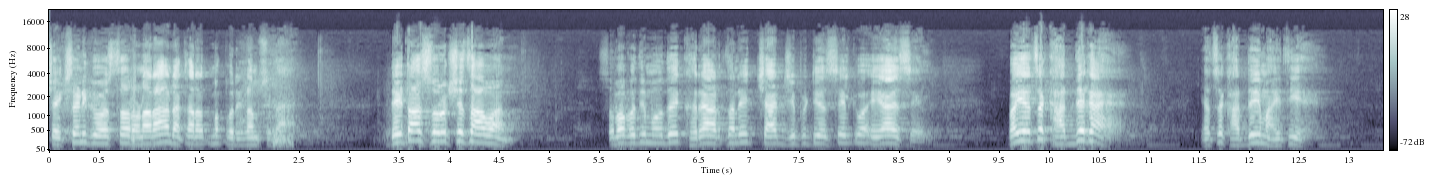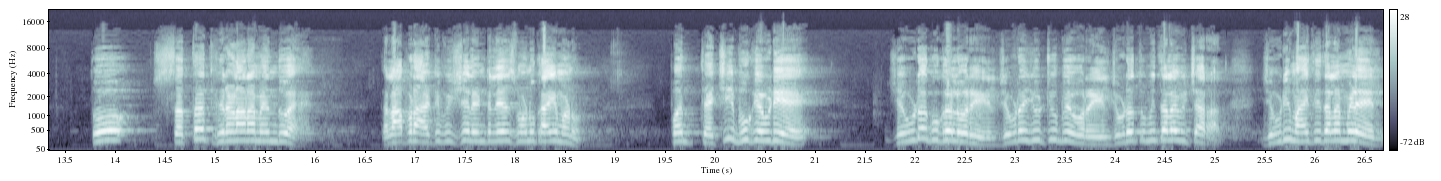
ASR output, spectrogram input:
शैक्षणिक व्यवस्थेवर होणारा नकारात्मक परिणाम सुद्धा आहे. डेटा सुरक्षेचं आव्हान. सभापती महोदय खऱ्या अर्थाने चॅट जीपीटी असेल किंवा ए आय असेल भाई याचं खाद्य काय आहे? याचं खाद्य ही माहिती आहे. तो सतत फिरणारा मेंदू आहे. त्याला आपण आर्टिफिशियल इंटेलिजन्स म्हणू काही म्हणू. पण त्याची भूक एवढी आहे जेवढं गुगलवर येईल जेवढं यूट्यूबवर येईल जेवढं तुम्ही त्याला विचाराल जेवढी माहिती त्याला मिळेल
